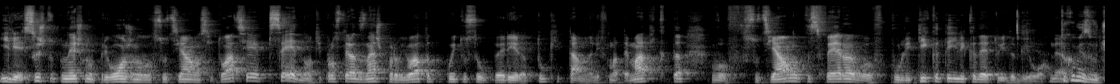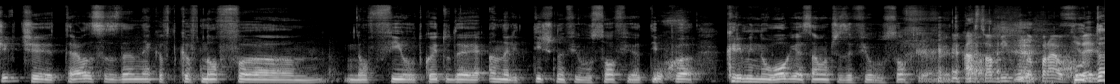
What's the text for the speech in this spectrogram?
или е същото нещо приложено в социална ситуация, е все едно. Ти просто трябва да знаеш правилата, по които се оперира тук и там, нали, в математиката, в социалната сфера, в политиката или където и да било. Да. Тук ми звучи, че трябва да създаде някакъв такъв нов, нов филд, който да е аналитична философия, тип Ух. Криминология, само че за философия. Нали, Аз това бих го направил. Директно,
